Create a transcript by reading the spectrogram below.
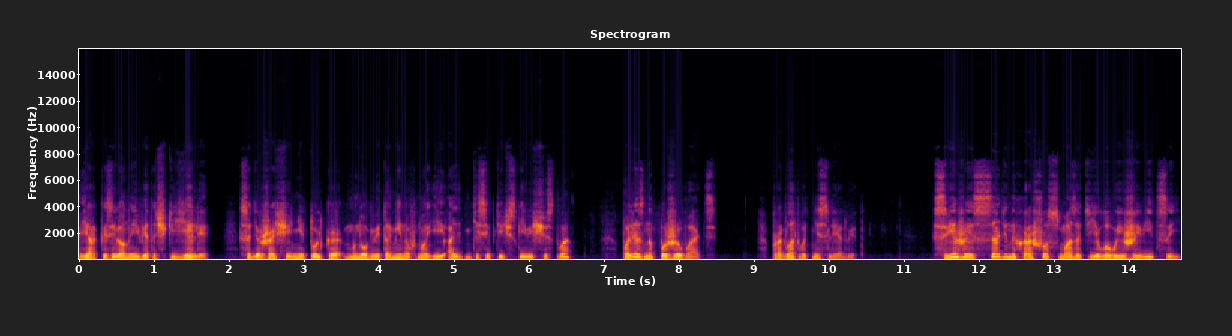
ярко-зеленые веточки ели, содержащие не только много витаминов, но и антисептические вещества, полезно пожевать, проглатывать не следует. Свежие ссадины хорошо смазать еловой живицей.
